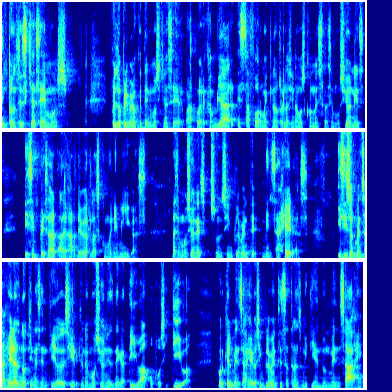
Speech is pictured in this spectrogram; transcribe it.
Entonces, ¿qué hacemos? Pues lo primero que tenemos que hacer para poder cambiar esta forma en que nos relacionamos con nuestras emociones es empezar a dejar de verlas como enemigas. Las emociones son simplemente mensajeras. Y si son mensajeras no tiene sentido decir que una emoción es negativa o positiva, porque el mensajero simplemente está transmitiendo un mensaje.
